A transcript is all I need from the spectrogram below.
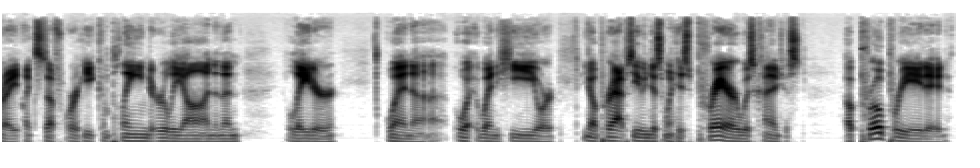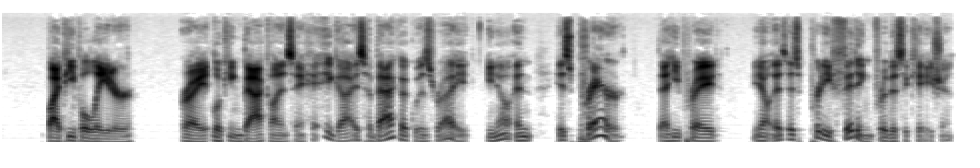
right? Like stuff where he complained early on, and then later when uh, when he or you know perhaps even just when his prayer was kind of just appropriated by people later, right? Looking back on it and saying, "Hey guys, Habakkuk was right," you know, and his prayer that he prayed, you know, it's, it's pretty fitting for this occasion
